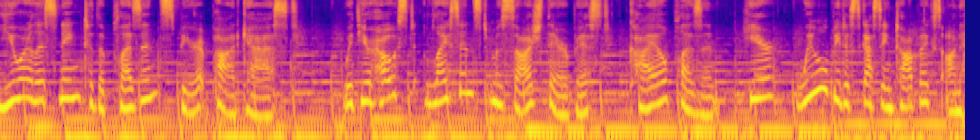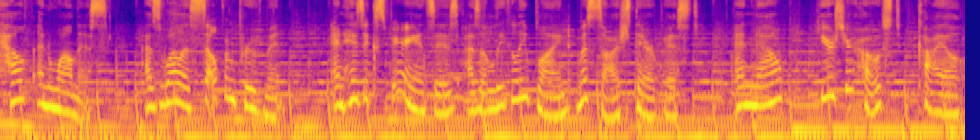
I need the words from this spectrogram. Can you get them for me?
You are listening to the Pleasant Spirit Podcast with your host, licensed massage therapist Kyle Pleasant. Here, we will be discussing topics on health and wellness, as well as self improvement, and his experiences as a legally blind massage therapist. And now, here's your host, Kyle.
